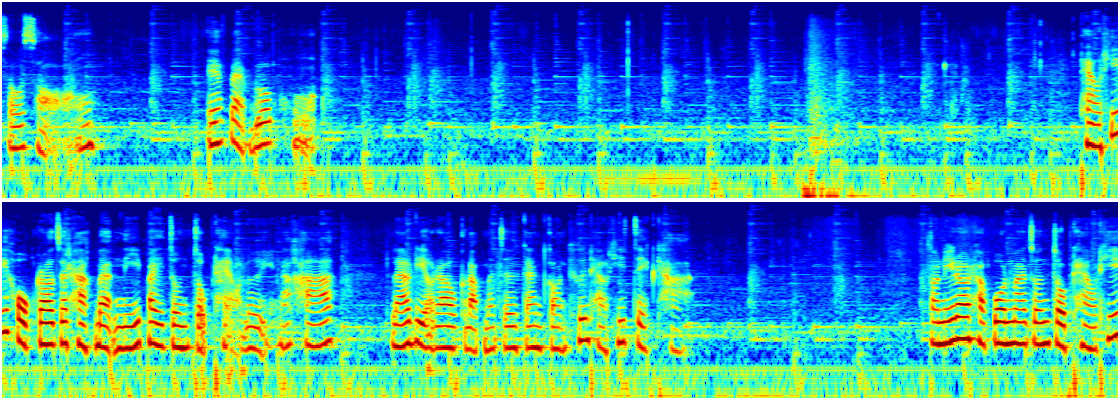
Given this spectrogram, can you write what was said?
โซ่2 F แบบรวบห่วแถวที่ 6 เราจะถักแบบนี้ไปจนจบแถวเลยนะคะ แล้วเดี๋ยวเรากลับมาเจอกันก่อนขึ้นแถวที่ 7 ค่ะ ตอนนี้เราถักวนมาจนจบแถวที่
